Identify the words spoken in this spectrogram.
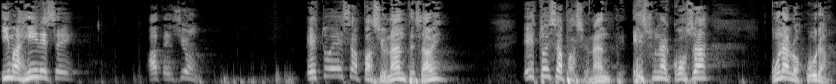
Imagínese, atención, esto es apasionante, ¿saben? Esto es apasionante, es una cosa, una locura.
